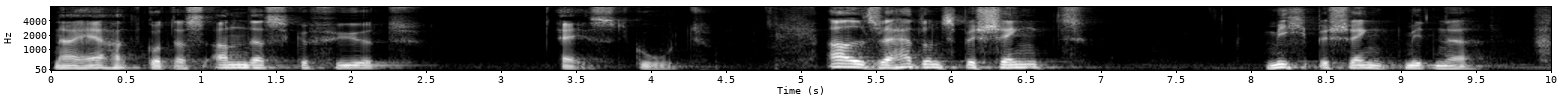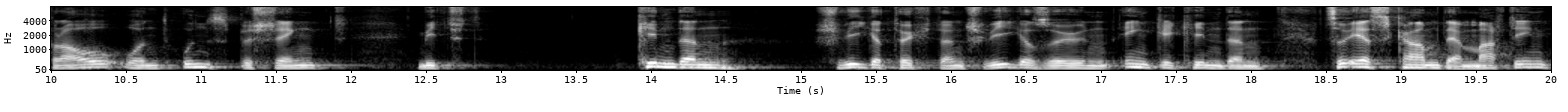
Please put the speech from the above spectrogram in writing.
Nachher hat Gott das anders geführt. Er ist gut. Also, er hat uns beschenkt, mich beschenkt mit einer Frau und uns beschenkt mit Kindern, Schwiegertöchtern, Schwiegersöhnen, Enkelkindern. Zuerst kam der Martin,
